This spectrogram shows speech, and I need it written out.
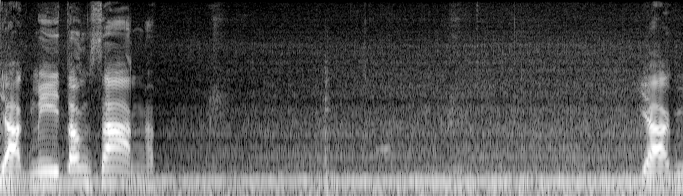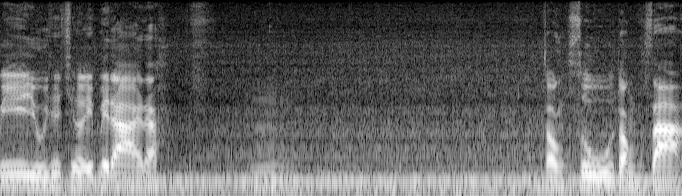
อยากมีต้องสร้างครับ อยากมีอยู่เฉยๆไม่ได้นะ ต้องสู้ต้องสร้าง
